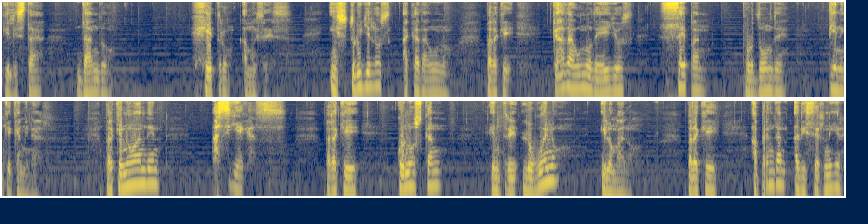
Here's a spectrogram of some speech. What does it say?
que le está dando Jetro a Moisés. Instruyelos a cada uno para que cada uno de ellos sepan por dónde tienen que caminar. Para que no anden a ciegas. Para que conozcan entre lo bueno y lo malo. Para que aprendan a discernir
